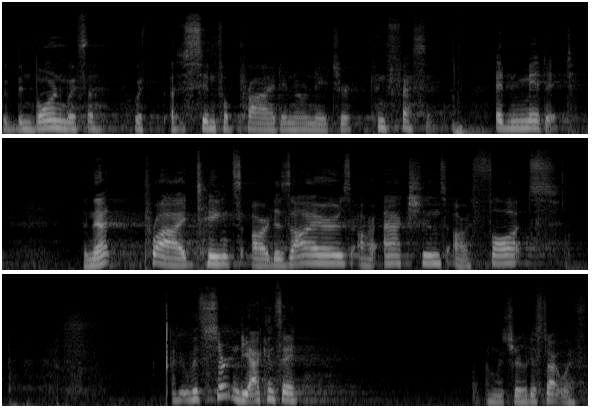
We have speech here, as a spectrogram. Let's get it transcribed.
We've been born with a, with a sinful pride in our nature. Confess it, admit it. And that pride taints our desires, our actions, our thoughts. With certainty, I can say, I'm not sure who to start with.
